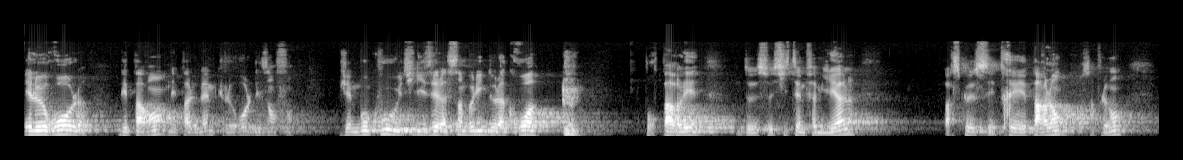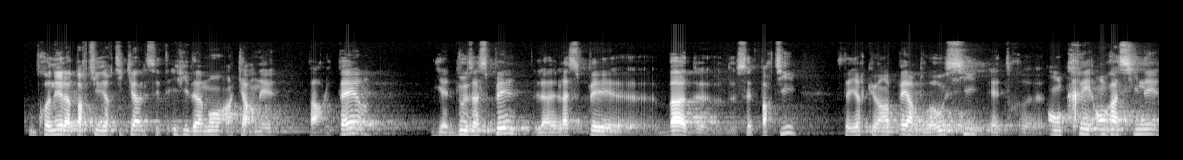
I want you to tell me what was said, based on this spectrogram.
et le rôle des parents n'est pas le même que le rôle des enfants. J'aime beaucoup utiliser la symbolique de la croix pour parler de ce système familial parce que c'est très parlant, tout simplement. Vous prenez la partie verticale, c'est évidemment incarné par le Père. Il y a deux aspects. L'aspect euh, bas de, cette partie, c'est-à-dire qu'un père doit aussi être euh, ancré, enraciné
